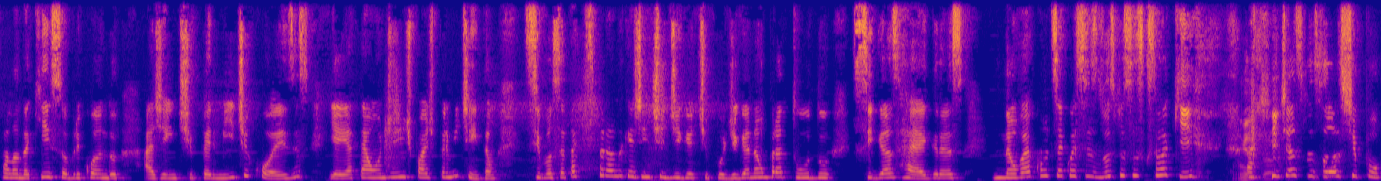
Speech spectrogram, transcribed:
falando aqui sobre quando a gente permite coisas e aí até onde a gente pode permitir. Então, se você tá esperando que a gente diga, tipo, diga não para tudo, siga as regras, não vai acontecer com essas duas pessoas que estão aqui. Exato. A gente, as pessoas, tipo,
